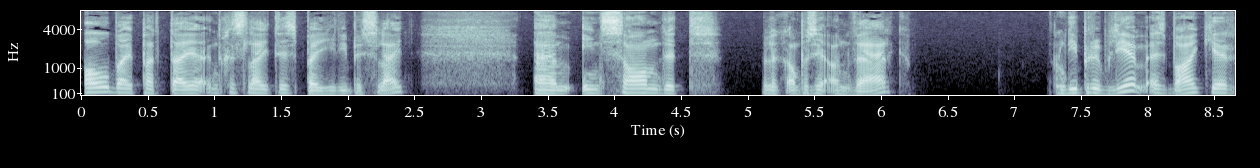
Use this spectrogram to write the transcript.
albei partye ingesluit is by hierdie besluit. Ehm um, en saam dit wil ek amper sê aan werk. Die probleem is baie keer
